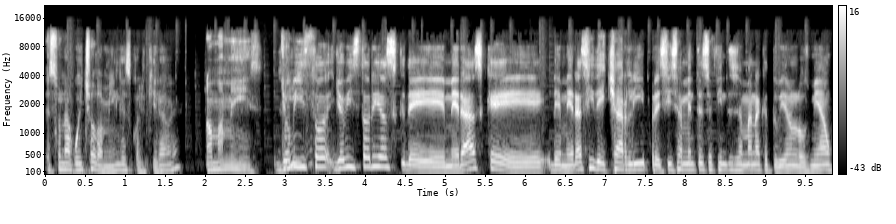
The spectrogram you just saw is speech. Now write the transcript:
Es una Huicho Domínguez cualquiera, güey. No mames. Yo ¿Sí? vi, histo- yo vi historias de Meraz que de Meraz y de Charlie precisamente ese fin de semana que tuvieron los Miau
